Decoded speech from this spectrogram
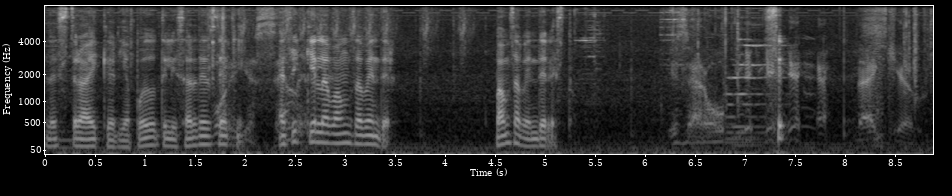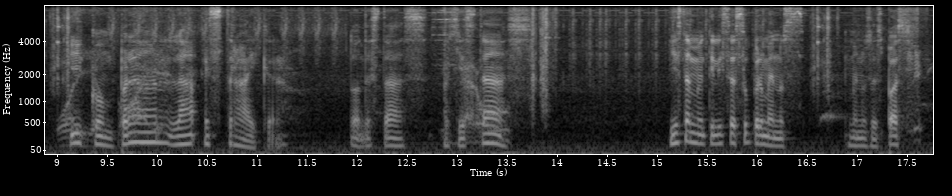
La Striker. Ya puedo utilizar desde aquí. Así que la vamos a vender. Vamos a vender esto. Sí. Y comprar la Striker. ¿Dónde estás? Aquí estás. Y esta me utiliza súper menos, menos espacio.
